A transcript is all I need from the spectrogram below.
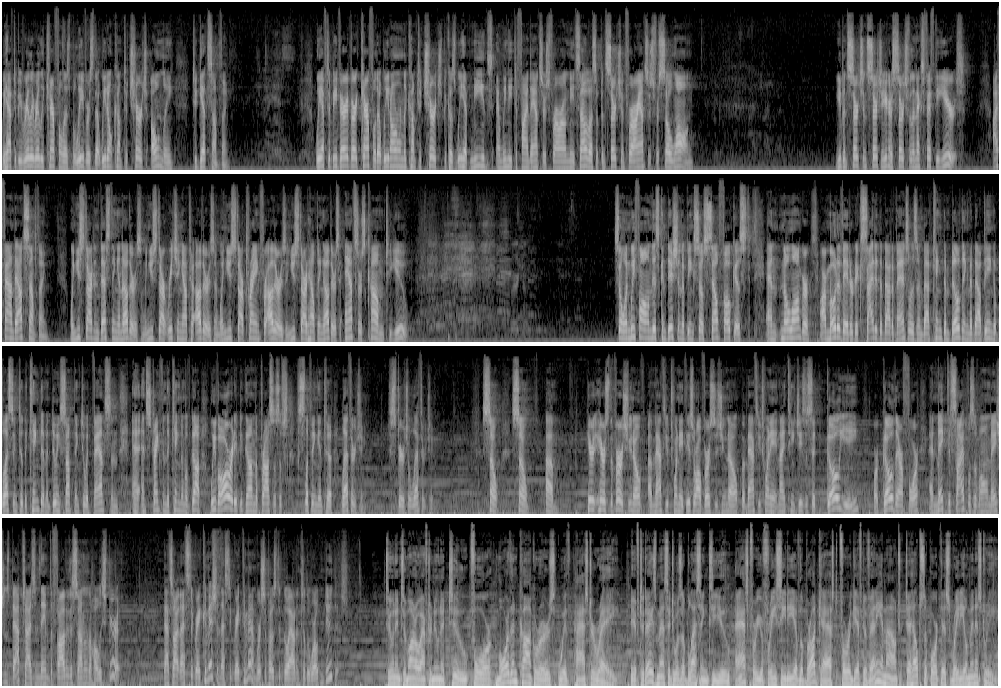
We have to be really, really careful as believers that we don't come to church only to get something. We have to be very, very careful that we don't only come to church because we have needs and we need to find answers for our own needs. Some of us have been searching for our answers for so long. You've been searching, searching. You're going to search for the next 50 years. I found out something. When you start investing in others, and when you start reaching out to others, and when you start praying for others, and you start helping others, answers come to you. So when we fall in this condition of being so self focused and no longer are motivated, excited about evangelism, about kingdom building, and about being a blessing to the kingdom and doing something to advance and, and, strengthen the kingdom of God, we've already begun the process of slipping into lethargy, spiritual lethargy. So, so um, here, here's the verse, you know, uh, Matthew 28. These are all verses you know, but Matthew 28 19, Jesus said, Go ye or go therefore and make disciples of all nations, baptize in the name of the Father, the Son, and the Holy Spirit. That's, that's the Great Commission. That's the Great Command. We're supposed to go out into the world and do this. Tune in tomorrow afternoon at 2 for More Than Conquerors with Pastor Ray. If today's message was a blessing to you, ask for your free CD of the broadcast for a gift of any amount to help support this radio ministry.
